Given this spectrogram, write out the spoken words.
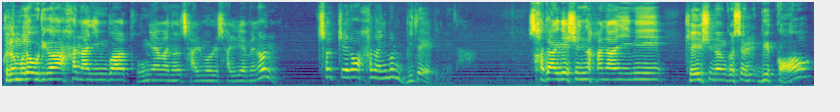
그러므로 우리가 하나님과 동행하는 삶을 살려면 첫째로 하나님을 믿어야 됩니다. 살아계신 하나님이 계시는 것을 믿고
